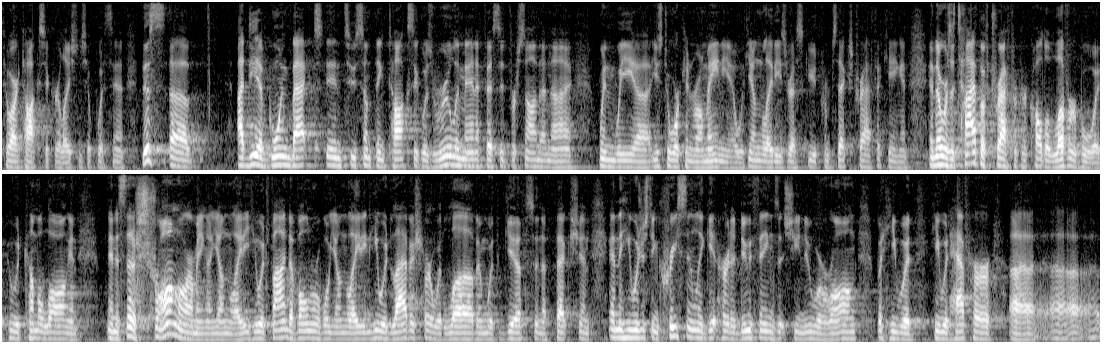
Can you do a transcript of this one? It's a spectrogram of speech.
to our toxic relationship with sin. This, uh, idea of going back into something toxic was really manifested for Sanda and I when we uh, used to work in Romania with young ladies rescued from sex trafficking. And, and there was a type of trafficker called a lover boy who would come along and, and instead of strong arming a young lady, he would find a vulnerable young lady and he would lavish her with love and with gifts and affection. And then he would just increasingly get her to do things that she knew were wrong, but he would, he would have her. Uh, uh,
